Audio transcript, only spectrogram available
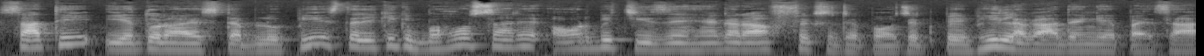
साथ ही ये तो रहा एस डब्ल्यू पी इस तरीके की बहुत सारे और भी चीज़ें हैं। अगर आप फिक्स डिपॉजिट पे भी लगा देंगे पैसा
